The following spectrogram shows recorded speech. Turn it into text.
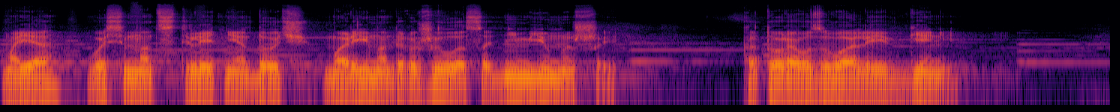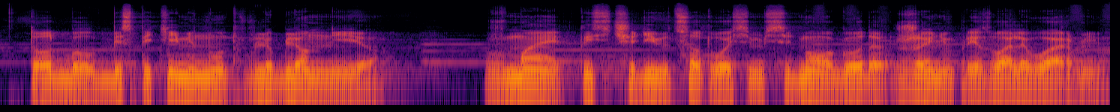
«Моя 18-летняя дочь Марина дружила с одним юношей, которого звали Евгений. Тот был без пяти минут влюблен в нее. В мае 1987 года Женю призвали в армию.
